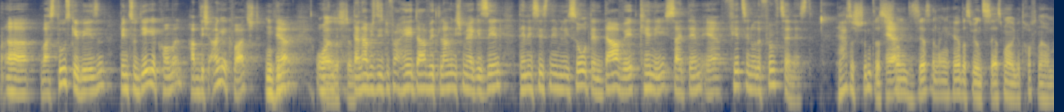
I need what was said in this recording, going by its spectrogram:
äh, warst du es gewesen, bin zu dir gekommen, habe dich angequatscht, ja, und Mhm. Ja, das stimmt. dann habe ich dich gefragt, hey David, lange nicht mehr gesehen, denn es ist nämlich so, denn David kenne ich, seitdem er 14 oder 15 ist. Ja, das stimmt, das ist Ja. schon sehr, sehr lange her, dass wir uns das erste Mal getroffen haben.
